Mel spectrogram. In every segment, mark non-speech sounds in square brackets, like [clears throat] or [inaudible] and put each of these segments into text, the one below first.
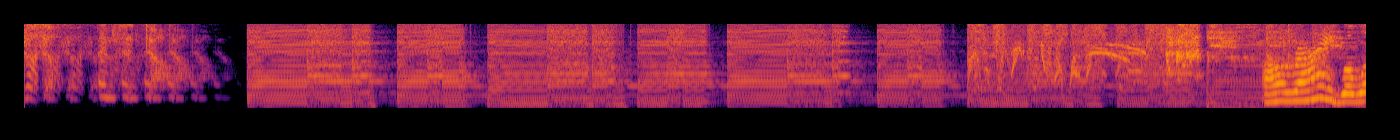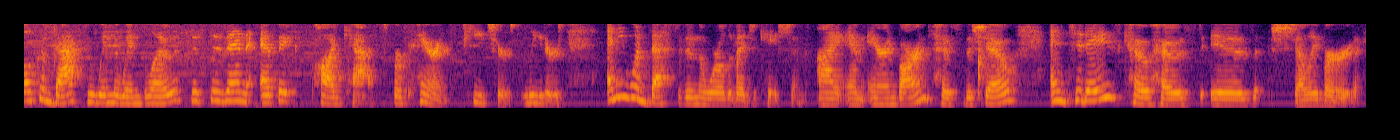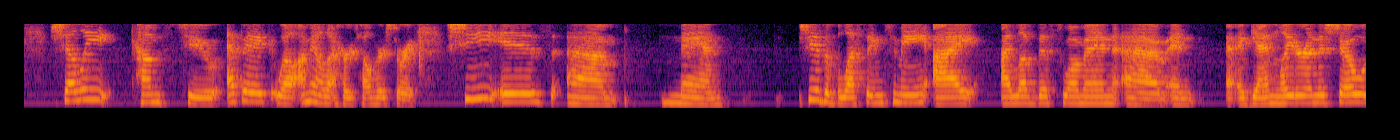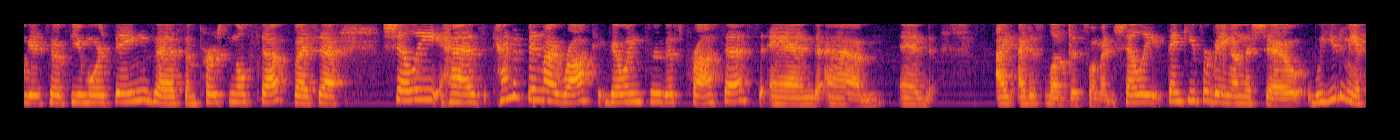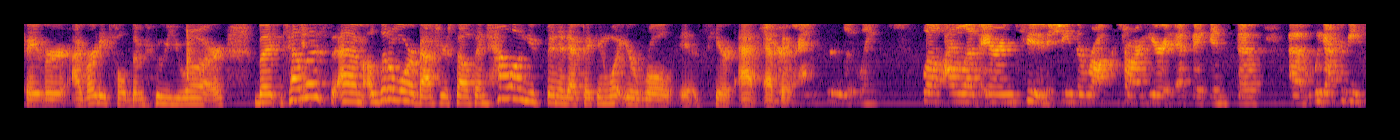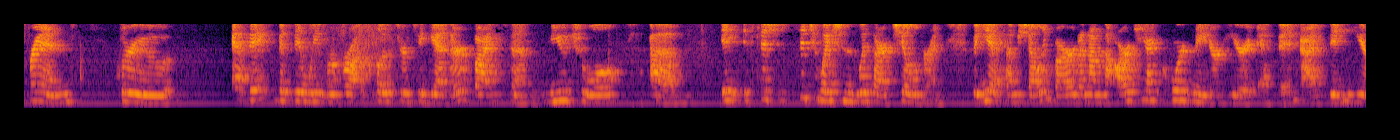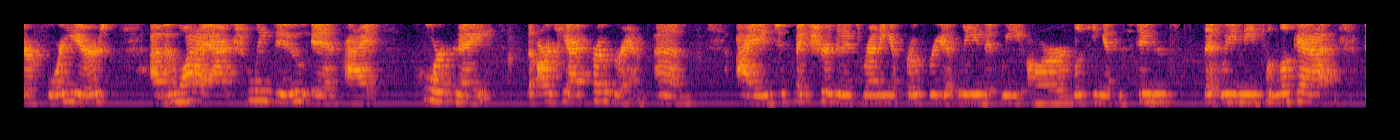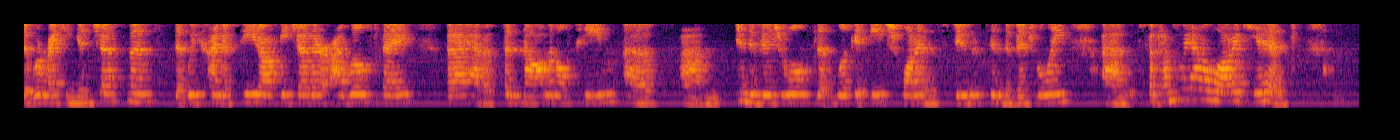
Shut up and sit down. All right. Well, welcome back to When the Wind Blows. This is an epic podcast for parents, teachers, leaders, anyone vested in the world of education. I am Erin Barnes, host of the show, and today's co host is Shelly Bird. Shelly comes to Epic. Well, I'm going to let her tell her story. She is, um, man, she is a blessing to me. I I love this woman, um, and again later in the show we'll get to a few more things, uh, some personal stuff. But uh, Shelly has kind of been my rock going through this process, and um, and I, I just love this woman. Shelly, thank you for being on the show. Will you do me a favor? I've already told them who you are, but tell us um, a little more about yourself and how long you've been at Epic and what your role is here at Sure, Epic. absolutely. Well, I love Erin too. She's a rock star here at Epic, and so um, we got to be friends through Epic. But then we were brought closer together by some mutual um, situations with our children. But yes, I'm Shelly Bird, and I'm the RTI coordinator here at Epic. I've been here four years, um, and what I actually do is I coordinate the RTI program. Um, I just make sure that it's running appropriately, that we are looking at the students that we need to look at, that we're making adjustments, that we kind of feed off each other. I will say that I have a phenomenal team of um, individuals that look at each one of the students individually. Um, sometimes we have a lot of kids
